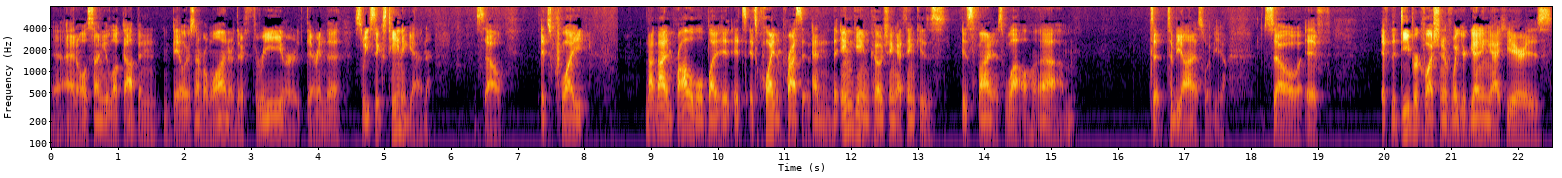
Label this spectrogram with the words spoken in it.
And all of a sudden you look up and Baylor's number one, or they're three, or they're in the Sweet 16 again. So it's quite not not improbable, but it, it's it's quite impressive. And the in-game coaching, I think, is is fine as well. Um, to to be honest with you, so if if the deeper question of what you're getting at here is,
